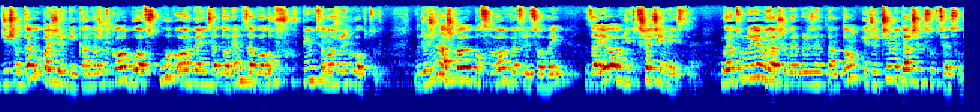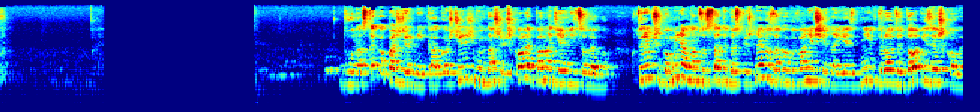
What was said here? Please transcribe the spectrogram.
10 października nasza szkoła była współorganizatorem zawodów w piłce nożnej chłopców. Drużyna szkoły podstawowej we Frycowej zajęła w nich trzecie miejsce. Gratulujemy naszym reprezentantom i życzymy dalszych sukcesów. 12 października gościliśmy w naszej szkole pana dzielnicowego, który przypominał nam zasady bezpiecznego zachowywania się na jezdni w drodze do i ze szkoły.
